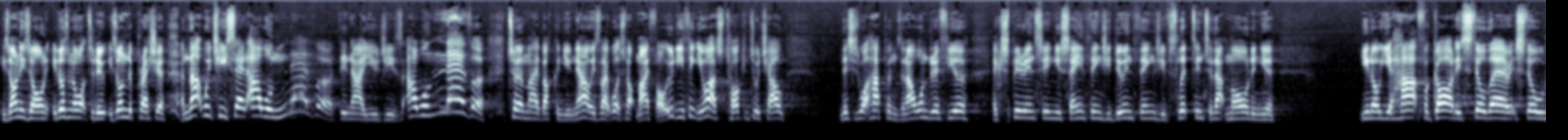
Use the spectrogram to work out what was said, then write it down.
he's on his own, he doesn't know what to do, he's under pressure. And that which he said, I will never deny you, Jesus, I will never turn my back on you. Now he's like, well, it's not my fault. Who do you think you are? Talking to a child. This is what happens. And I wonder if you're experiencing, you're saying things, you're doing things, you've slipped into that mode and you're you know, your heart for God is still there, it's still,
